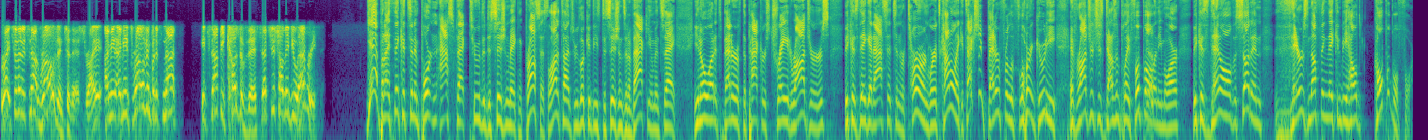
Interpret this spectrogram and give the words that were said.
right. So then it's not relevant to this, right? I mean, I mean, it's relevant, but it's not. It's not because of this. That's just how they do everything. Yeah, but I think it's an important aspect to the decision making process. A lot of times we look at these decisions in a vacuum and say, you know what, it's better if the Packers trade Rodgers because they get assets in return, where it's kind of like it's actually better for LaFleur and Goody if Rodgers just doesn't play football anymore because then all of a sudden there's nothing they can be held culpable for.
